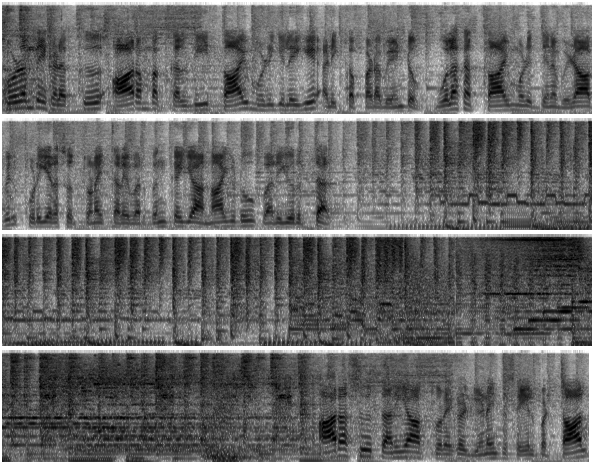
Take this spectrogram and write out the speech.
குழந்தைகளுக்கு ஆரம்ப கல்வி தாய்மொழியிலேயே அளிக்கப்பட வேண்டும். உலக தாய்மொழி தின விழாவில் குடியரசு துணைத் தலைவர் வெங்கையா நாயுடு வலியுறுத்தல். அரசு தனியார் துறைகள் இணைந்து செயல்பட்டால்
